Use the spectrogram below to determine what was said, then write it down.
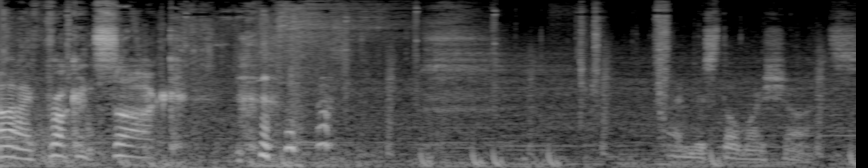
God, I fucking suck! I missed all my shots.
